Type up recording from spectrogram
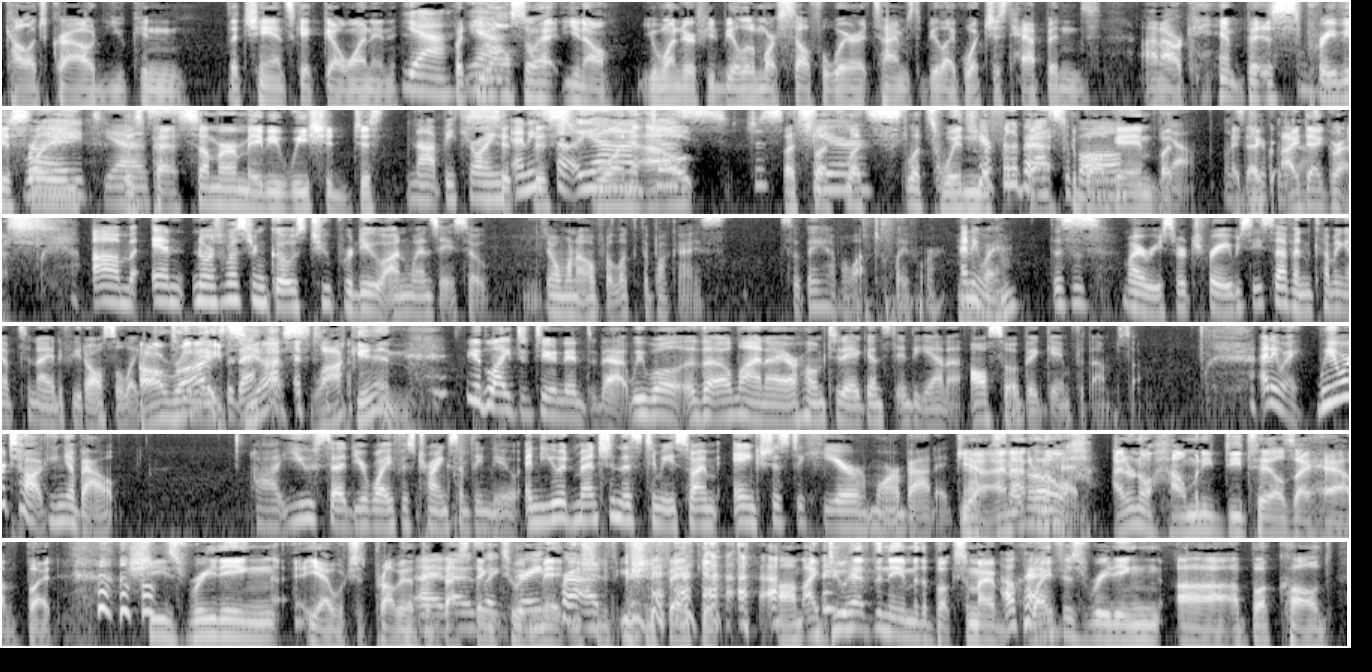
college crowd, you can the chants get going, and Yeah, But you also, ha- you know, you wonder if you'd be a little more self aware at times to be like, what just happened on our campus previously Right, yes. this past summer? Maybe we should just Not be throwing any this yeah, one just- out. just let's cheer. let's let's let's Let's win cheer the for the basketball. game. But Yeah, I, dig- I digress. Um, and Northwestern goes to Purdue on Wednesday, so you don't want to overlook the Buckeyes. So they have a lot to play for. Anyway, Mm-hmm. this is my research for ABC Seven coming up tonight. If you'd also like, All to tune into that. yes, lock in. if you'd like to tune into that, we will. The Illini are home today against Indiana, also a big game for them. So, anyway, we were talking about. Uh, you said your wife is trying something new, and you had mentioned this to me, so I'm anxious to hear more about it. Jeff. Yeah, and So I don't know. ahead. I don't know how many details I have, but she's reading. Yeah, which is probably not the I- best thing like, to admit. You should, you should fake it. Um, I do have the name of the book. So my Okay. wife is reading uh, a book called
